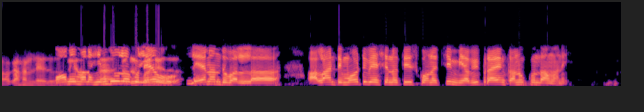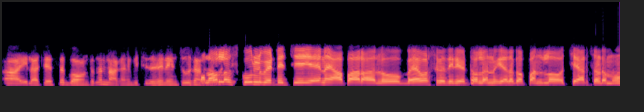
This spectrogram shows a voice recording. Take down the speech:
అవగాహన లేదు. కానీ మన హిందువులకు లేవు. లేనందువల్ల అలాంటి మోటివేషన్ తీసుకొని వచ్చి మీ అభిప్రాయం కనుక్కుందామని. ఇలా చేస్తే బాగుంటుందని నాకు అనిపించింది. నేను చూసాను మన వాళ్ళకి స్కూళ్ళు పెట్టించి ఏమైనా వ్యాపారాలు బేవర్స్గా తిరిగేటోళ్ళను ఏదో ఒక పనిలో చేర్చడము.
